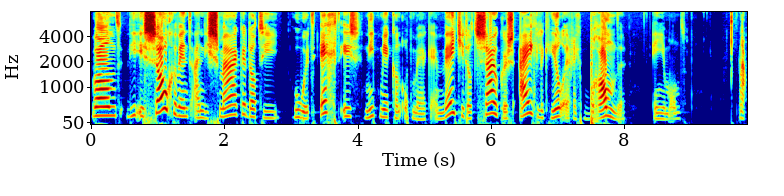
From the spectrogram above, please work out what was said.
Want die is zo gewend aan die smaken dat hij hoe het echt is niet meer kan opmerken. En weet je dat suikers eigenlijk heel erg branden in je mond. Nou,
